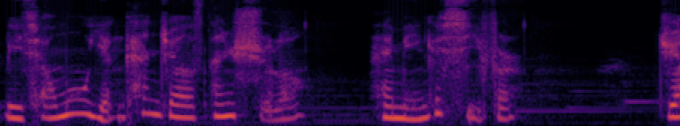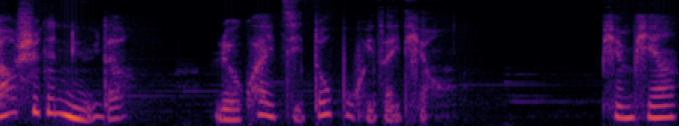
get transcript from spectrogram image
李乔木眼看就要三十了，还没个媳妇儿，只要是个女的，刘会计都不会再挑。偏偏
